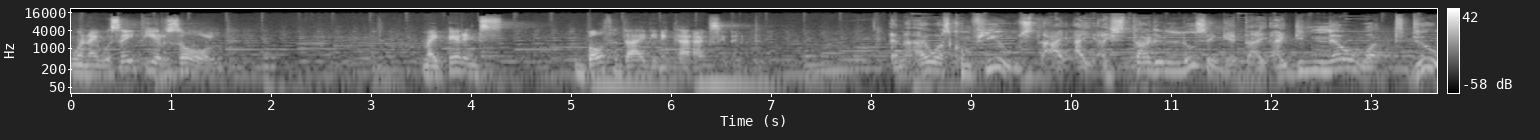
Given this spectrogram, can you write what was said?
When I was eight years old, my parents both died in a car accident. And I was confused. I, I, I started losing it. I, I didn't know what to do.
